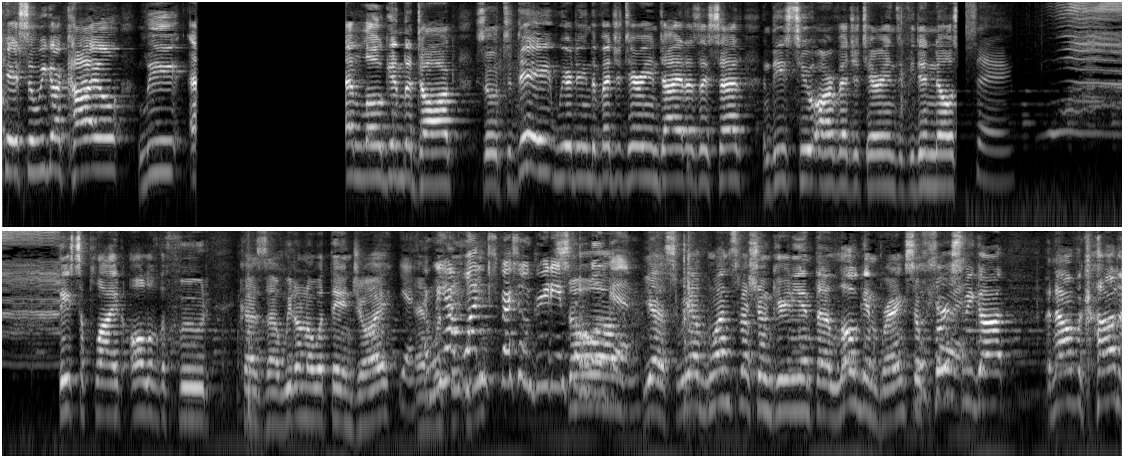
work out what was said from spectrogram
Okay, so we got Kyle, Lee, and- and Logan the dog. So today we are doing the vegetarian diet, as I said, and these two are vegetarians. If you didn't know, Say they supplied all of the food because uh, we don't know what they enjoy. Yes, and, what we have one eat. special ingredient So from um, Logan. yes, we have one special ingredient that Logan brings. So We'll first we got an avocado.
